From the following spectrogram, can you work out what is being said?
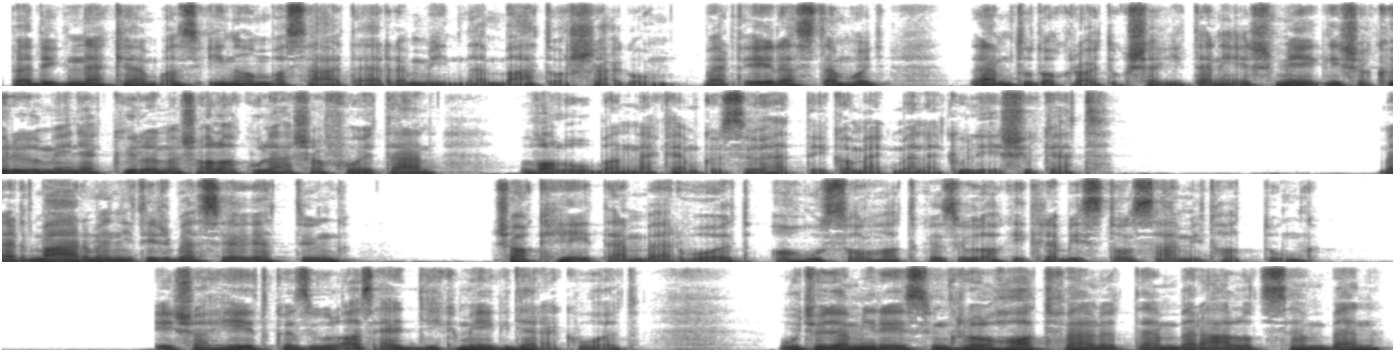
Pedig nekem az inamba szállt erre minden bátorságom, mert éreztem, hogy nem tudok rajtuk segíteni, és mégis a körülmények különös alakulása folytán valóban nekem köszönhették a megmenekülésüket. Mert bármennyit is beszélgettünk, csak hét ember volt a 26 közül, akikre bizton számíthattunk. És a hét közül az egyik még gyerek volt, úgyhogy a mi részünkről hat felnőtt ember állott szemben,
